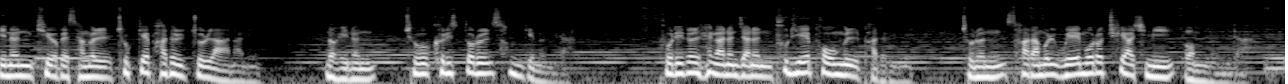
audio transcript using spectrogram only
이는 기업의 상을 죽게 받을 줄 아나니 너희는 주 그리스도를 섬기느니라. 불의를 행하는 자는 불의의 보응을 받으리니 주는 사람을 외모로 취하심이 없느니라.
